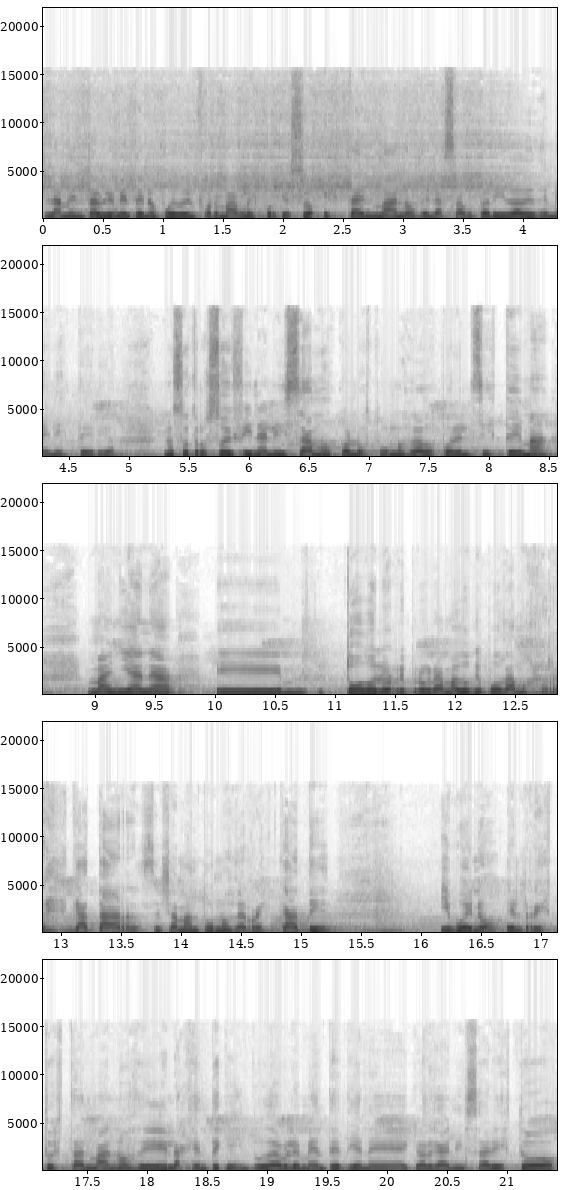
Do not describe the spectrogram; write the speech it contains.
Lamentablemente no puedo informarles porque eso está en manos de las autoridades de ministerio. Nosotros hoy finalizamos con los turnos dados por el sistema. Mañana eh, todo lo reprogramado que podamos rescatar, se llaman turnos de rescate. Y bueno, el resto está en manos de la gente que indudablemente tiene que organizar esto.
